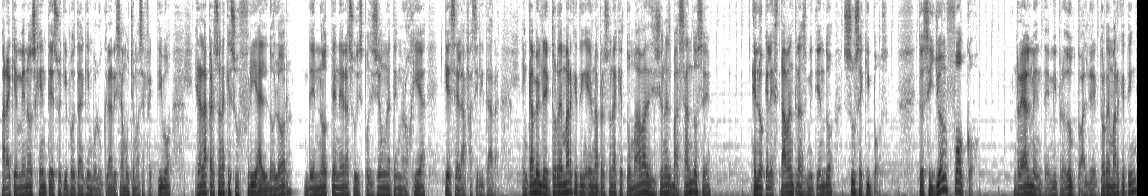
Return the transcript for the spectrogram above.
para que menos gente de su equipo tenga que involucrar y sea mucho más efectivo. Era la persona que sufría el dolor de no tener a su disposición una tecnología que se la facilitara. En cambio, el director de marketing era una persona que tomaba decisiones basándose en lo que le estaban transmitiendo sus equipos. Entonces, si yo enfoco realmente mi producto al director de marketing,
